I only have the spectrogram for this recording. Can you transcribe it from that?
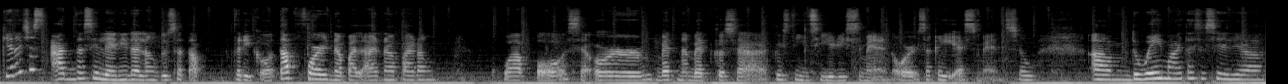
can I just add na si Lenny na lang dun sa top 3 ko? Top 4 na pala, na parang gwapo sa, or bet na bet ko sa Christine series men or sa KS men. So, um, the way Martha Cecilia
